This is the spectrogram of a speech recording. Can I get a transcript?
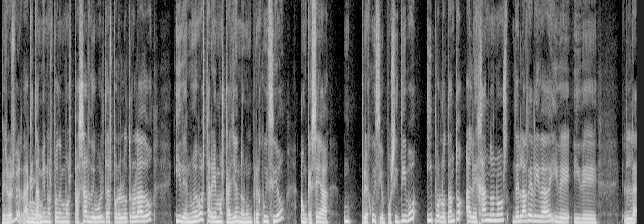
Pero es verdad que mm. también nos podemos pasar de vueltas por el otro lado y de nuevo estaríamos cayendo en un prejuicio, aunque sea un prejuicio positivo, y por lo tanto alejándonos de la realidad y de, y de la,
